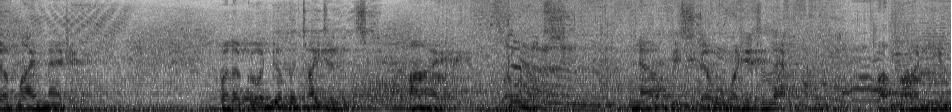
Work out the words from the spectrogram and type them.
Of my magic. For the good of the Titans, I, Kronos, now bestow what is left upon you.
